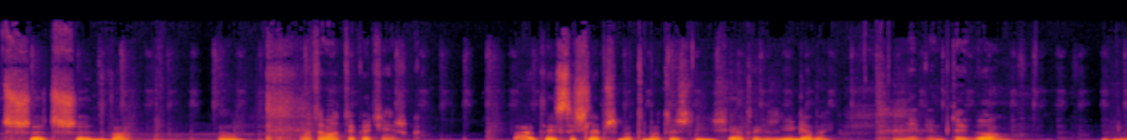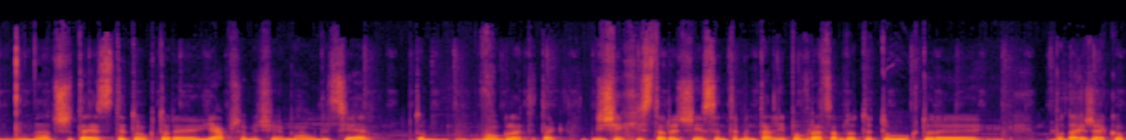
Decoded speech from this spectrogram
3, 3, 2. No. Matematyka ciężka. no, to jesteś lepszy matematycznie niż ja, także nie gadaj. Nie wiem tego. Znaczy, to jest tytuł, który ja przemyciłem na audycję. To w ogóle to tak dzisiaj historycznie, sentymentalnie powracam do tytułu, który bodajże jako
